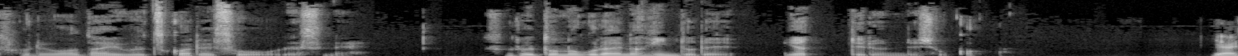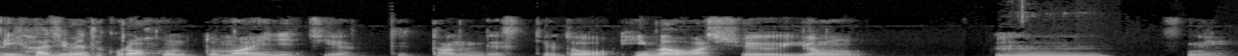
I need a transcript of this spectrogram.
それはだいぶ疲れそうですね。それはどのぐらいの頻度でやってるんでしょうか？やり始めた頃は本当毎日やってたんですけど、今は週4でうーん。すね。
